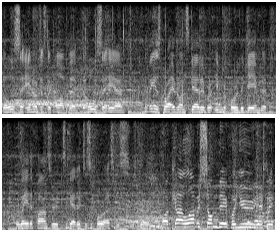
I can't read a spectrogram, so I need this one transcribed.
the whole city, not just the club, the, the whole city. Uh, I think it's brought everyone together. But even before the game, the, the way the fans were together to support us was, was brilliant. Oh, Carl, that was some day for you yesterday.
